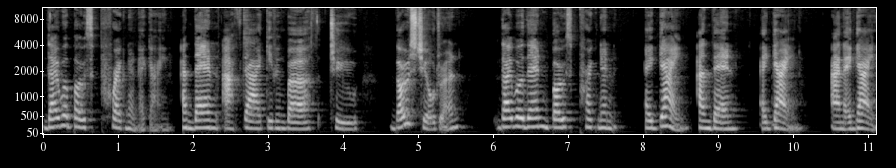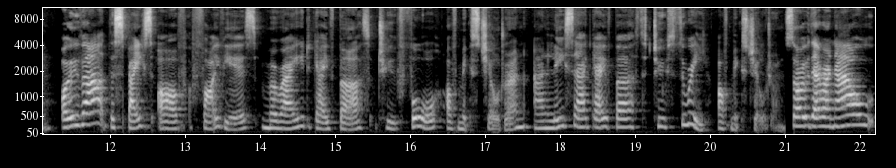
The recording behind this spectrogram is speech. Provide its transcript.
they were both pregnant again. And then after giving birth to those children, they were then both pregnant again and then again and again. Over the space of five years, Mairead gave birth to four of Mick's children, and Lisa gave birth to three of Mick's children. So there are now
